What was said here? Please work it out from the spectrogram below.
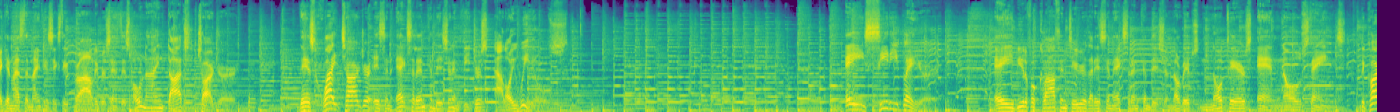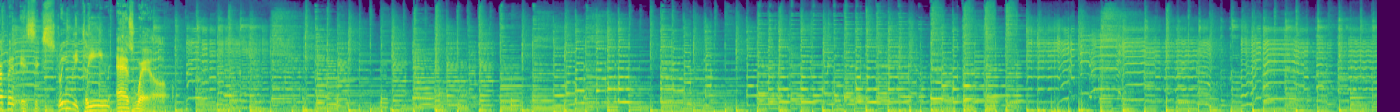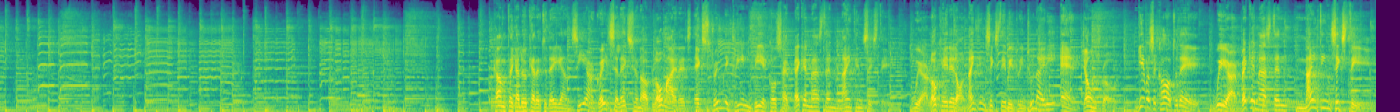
Beck and Masten 1960 proudly presents this 09 Dodge Charger. This white Charger is in excellent condition and features alloy wheels. A CD player. A beautiful cloth interior that is in excellent condition. No rips, no tears, and no stains. The carpet is extremely clean as well. Come take a look at it today and see our great selection of low mileage, extremely clean vehicles at Beck and Masten 1960. We are located on 1960 between 290 and Jones Road. Give us a call today. We are Beck and Masten 1960.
